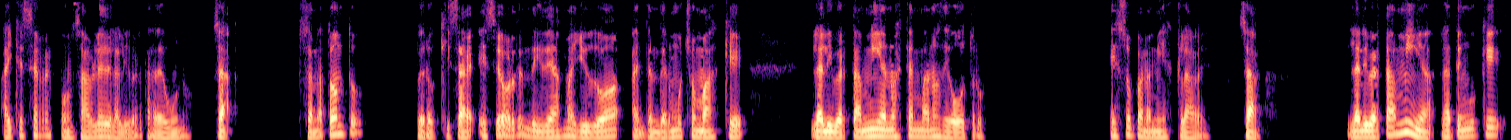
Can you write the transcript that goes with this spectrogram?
hay que ser responsable de la libertad de uno. O sea, suena tonto, pero quizá ese orden de ideas me ayudó a entender mucho más que la libertad mía no está en manos de otro. Eso para mí es clave. O sea, la libertad mía la tengo que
